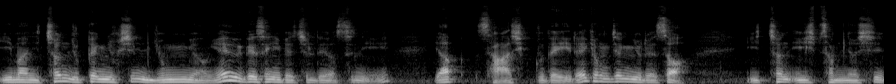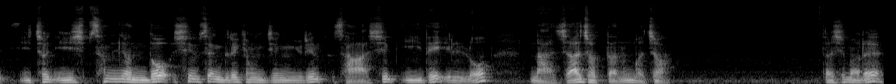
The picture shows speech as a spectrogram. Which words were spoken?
22,666명의 의대생이 배출되었으니 약 49대 1의 경쟁률에서 2023년 2023년도 신입생들의 경쟁률인 42대 1로 낮아졌다는 거죠. 다시 말해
